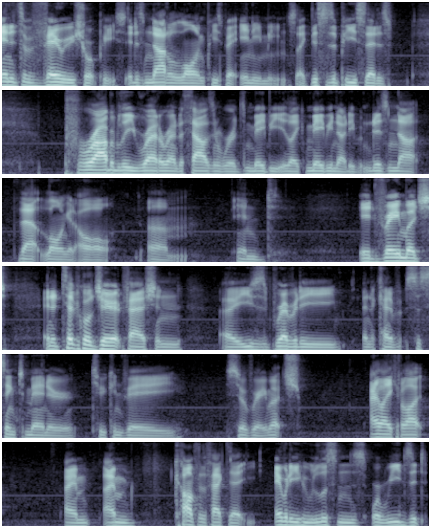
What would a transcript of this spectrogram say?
And it's a very short piece. It is not a long piece by any means. Like this is a piece that is probably right around a thousand words, maybe like maybe not even. It is not that long at all. Um, and it very much, in a typical Jarrett fashion, uh, uses brevity in a kind of succinct manner to convey so very much. I like it a lot. I'm I'm confident the fact that everybody who listens or reads it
